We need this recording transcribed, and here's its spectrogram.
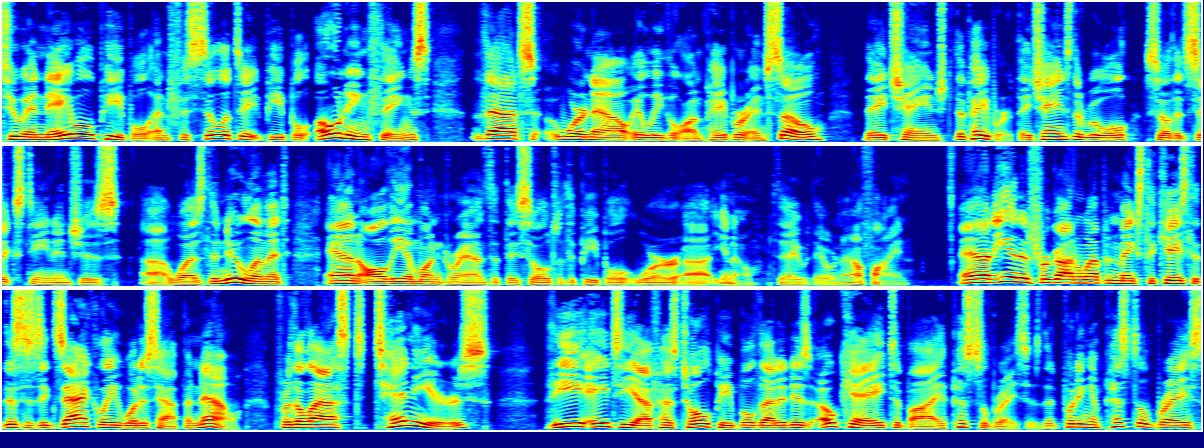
to enable people and facilitate people owning things that were now illegal on paper, and so they changed the paper. They changed the rule so that 16 inches uh, was the new limit, and all the M1 Garands that they sold to the people were, uh, you know, they, they were now fine. And Ian at Forgotten Weapon makes the case that this is exactly what has happened now. For the last 10 years, the ATF has told people that it is okay to buy pistol braces, that putting a pistol brace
